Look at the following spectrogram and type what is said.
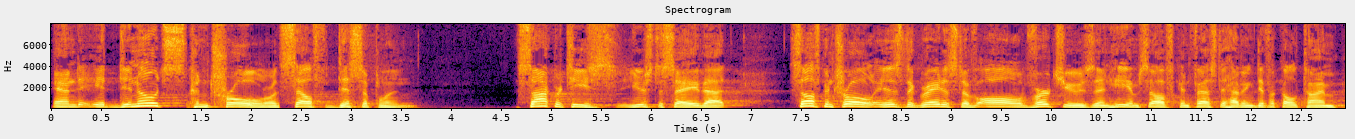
And it denotes control or self-discipline. Socrates used to say that self-control is the greatest of all virtues, and he himself confessed to having difficult time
